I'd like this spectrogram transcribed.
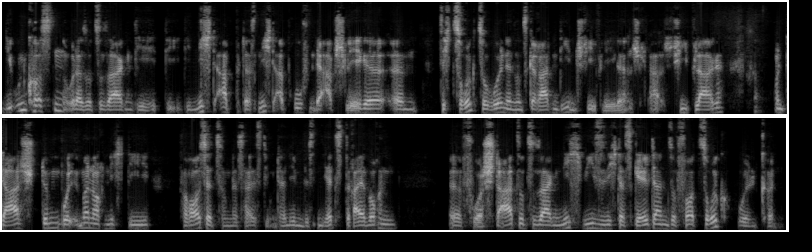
die Unkosten oder sozusagen die, die, die nicht ab, das Nicht-Abrufen der Abschläge ähm, sich zurückzuholen, denn sonst geraten die in Schieflage, Schieflage. Und da stimmen wohl immer noch nicht die Voraussetzungen. Das heißt, die Unternehmen wissen jetzt drei Wochen äh, vor Start sozusagen nicht, wie sie sich das Geld dann sofort zurückholen können.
